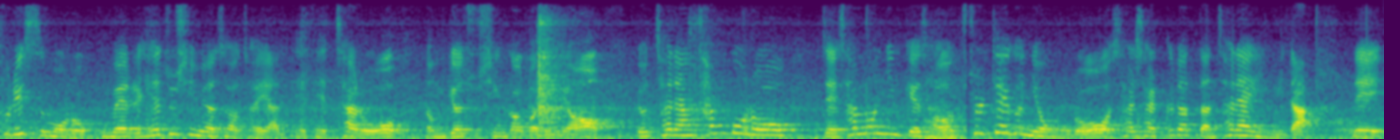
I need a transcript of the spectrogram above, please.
투리스모로 구매를 해주시면서 저희한테 대차로 넘겨주신 거거든요. 이 차량 참고로 이제 사모님께서 출퇴근용으로 살살 끓였던 차량입니다. 네,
